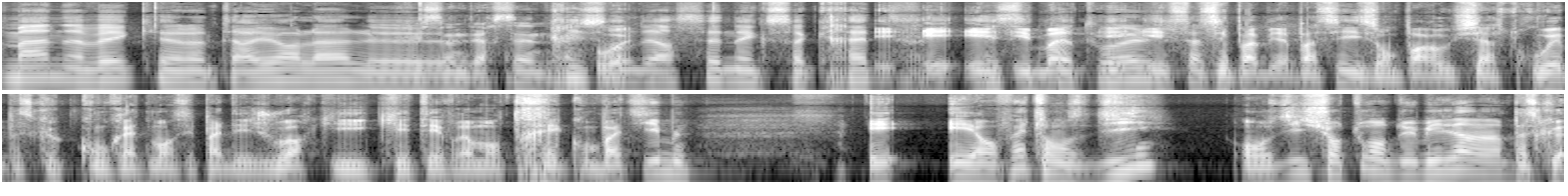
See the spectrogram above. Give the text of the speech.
Birdman avec à l'intérieur là, le Chris Anderson. Chris Ouais. Anderson avec sa crête. Et, et- et- et ça s'est pas bien passé, ils n'ont pas réussi à se trouver parce que concrètement, c'est pas des joueurs qui, qui étaient vraiment très compatibles. Et, et en fait, on se dit, on se dit surtout en 2001, hein, parce que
